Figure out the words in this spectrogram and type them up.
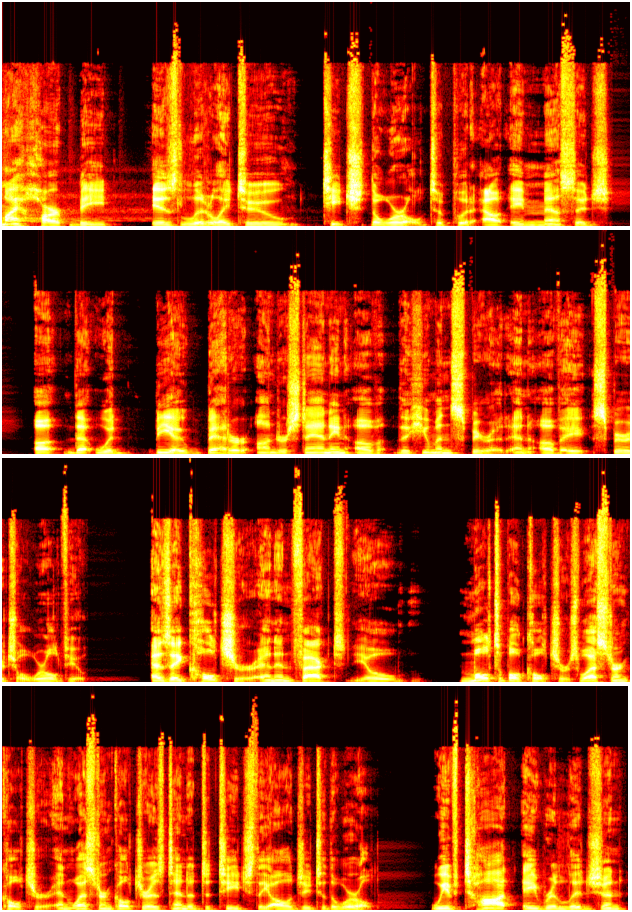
my heartbeat is literally to teach the world, to put out a message uh, that would be a better understanding of the human spirit and of a spiritual worldview. As a culture, and in fact, you know, multiple cultures, Western culture, and Western culture has tended to teach theology to the world. We've taught a religion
